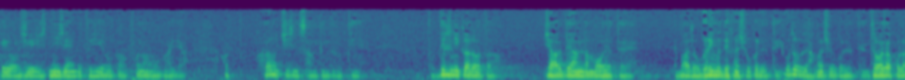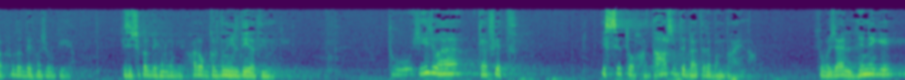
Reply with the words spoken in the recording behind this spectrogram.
کے اور یہ نہیں جائیں گے تو یہ ہوگا، فلاں ہوگا یا ہزاروں چیز انسان کے اندر ہوتی ہیں۔ تو دل نہیں کر رہا ہوتا۔ یار بیان لمبا ہو جاتا ہے۔ بعد وہ گھڑی کو دیکھنا شروع کر دیتے ہیں، ادھر جھانکنا شروع کر دیتے ہیں۔ دروازہ کھولا پھر ادھر دیکھنا شروع کیا۔ کسی شکل دیکھنے لگے۔ ہر وقت گردن ہلتی رہتی ان کی۔ تو یہ جو ہے کیفیت، اس سے تو ہزار سے بہتر بندہ ہے نا کہ بجائے لینے کی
